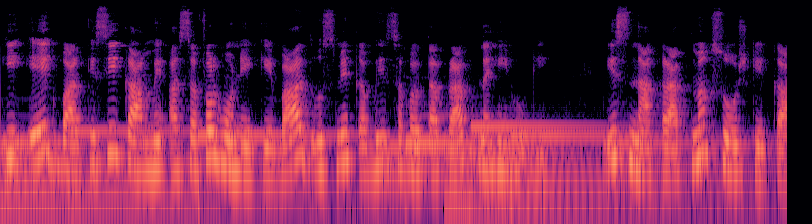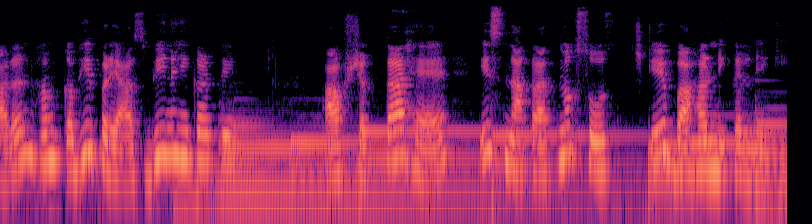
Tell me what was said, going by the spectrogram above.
कि एक बार किसी काम में असफल होने के बाद उसमें कभी सफलता प्राप्त नहीं होगी। इस नकारात्मक सोच के कारण हम कभी प्रयास भी नहीं करते। आवश्यकता है इस नकारात्मक सोच के बाहर निकलने की,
